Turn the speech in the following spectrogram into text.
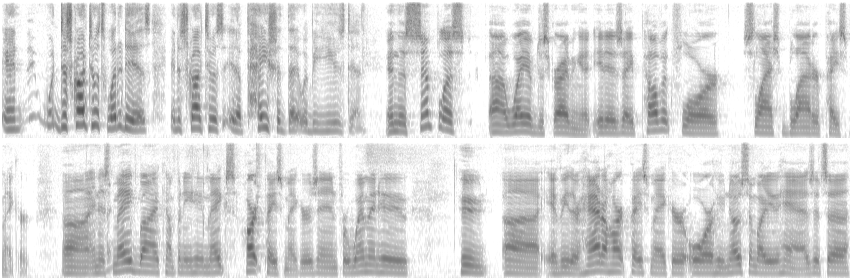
And describe to us what it is and describe to us in a patient that it would be used in. In the simplest uh, way of describing it, it is a pelvic floor slash bladder pacemaker. Uh, and it's made by a company who makes heart pacemakers. And for women who who uh, have either had a heart pacemaker or who know somebody who has, it's a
